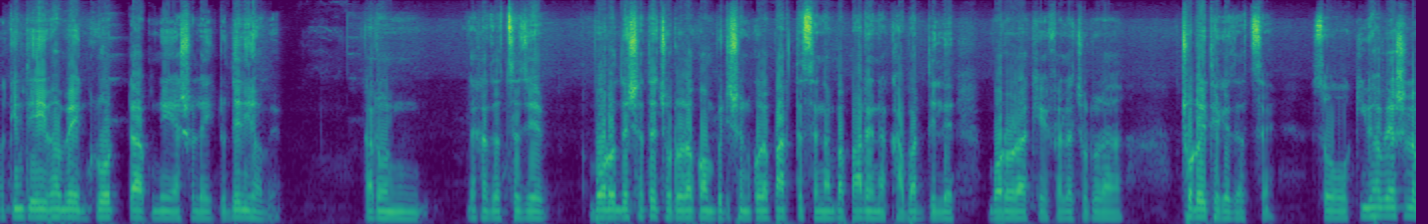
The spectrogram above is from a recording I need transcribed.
কিন্তু এইভাবে গ্রোথটা আপনি আসলে একটু দেরি হবে। কারণ দেখা যাচ্ছে যে বড়দের সাথে ছোটরা কম্পিটিশন করে পারতেছে না বা পারে না খাবার দিলে বড়রা খেয়ে ফেলে ছোটরা ছোটই থেকে যাচ্ছে। সো কীভাবে আসলে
